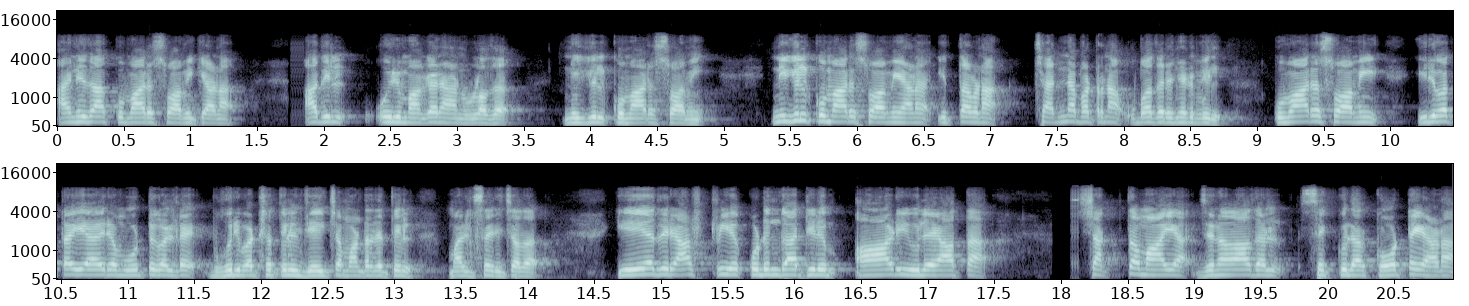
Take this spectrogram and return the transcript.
അനിത കുമാരസ്വാമിക്കാണ്. അതിൽ ഒരു മകനാണുള്ളത് നിഖിൽ കുമാരസ്വാമി. നിഖിൽ കുമാരസ്വാമിയാണ് ഇത്തവണ ചന്നപട്ടണ ഉപതെരഞ്ഞെടുപ്പിൽ കുമാരസ്വാമി ഇരുപത്തയ്യായിരം വോട്ടുകളുടെ ഭൂരിപക്ഷത്തിൽ ജയിച്ച മണ്ഡലത്തിൽ മത്സരിച്ചത്. ഏത് രാഷ്ട്രീയ കൊടുങ്കാറ്റിലും ആടിയുലയാത്ത ശക്തമായ ജനതാദൾ സെക്കുലർ കോട്ടയാണ്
